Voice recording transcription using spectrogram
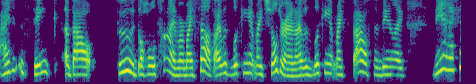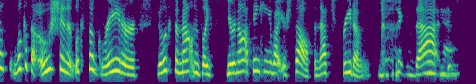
I didn't think about food the whole time or myself. I was looking at my children, I was looking at my spouse and being like, man, I feel, look at the ocean. It looks so great. Or you look at the mountains, like you're not thinking about yourself. And that's freedom. like that yeah. is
